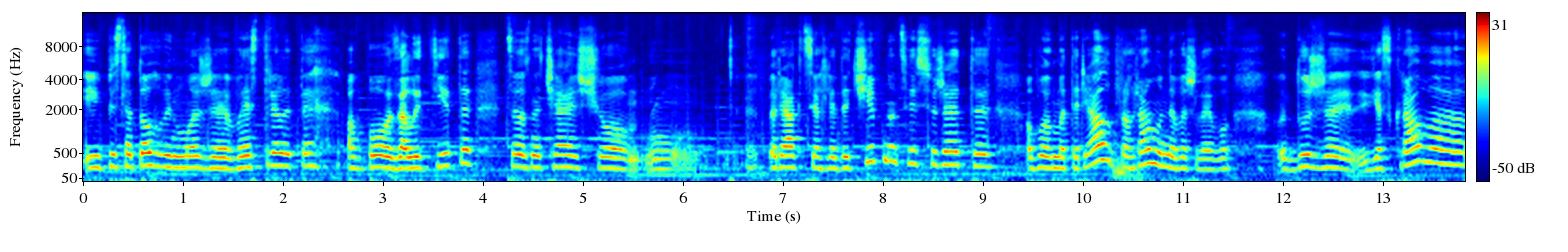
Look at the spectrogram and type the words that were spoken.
І після того він може вистрілити або залетіти. Це означає, що реакція глядачів на цей сюжет е, або матеріал, програму неважливо. Дуже яскрава,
